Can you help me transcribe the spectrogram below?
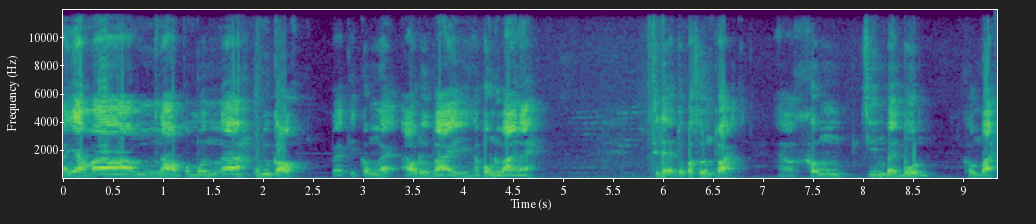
anh em um, nào có muốn uh, nhu cầu về cái công nghệ áo đổi bài à, không đổi bài này thì hệ tôi có số điện thoại uh, 0974 07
